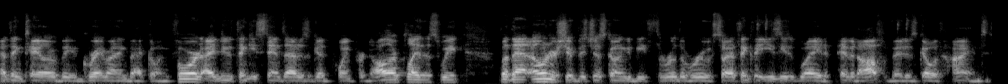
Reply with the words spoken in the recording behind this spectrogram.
I think Taylor will be a great running back going forward. I do think he stands out as a good point per dollar play this week, but that ownership is just going to be through the roof. So I think the easiest way to pivot off of it is go with Hines.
